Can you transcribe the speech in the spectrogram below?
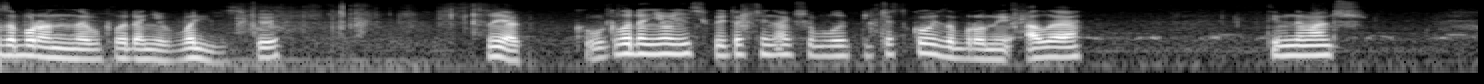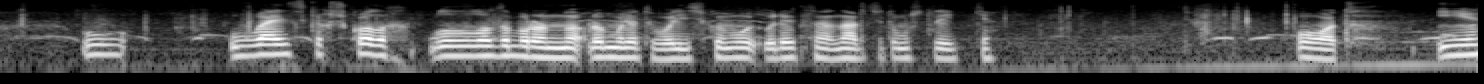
заборонено викладання валійською. Ну як, викладання валійською так чи інакше було під частковою забороною, але тим не менш у, уельських школах було заборонено розмовляти валійською мовою у 19 столітті. От. І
